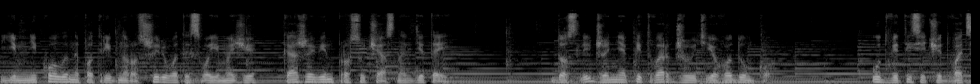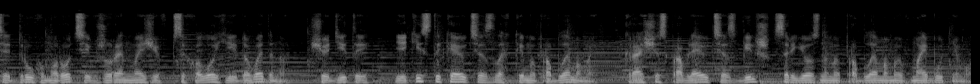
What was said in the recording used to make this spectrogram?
їм ніколи не потрібно розширювати свої межі, каже він про сучасних дітей. Дослідження підтверджують його думку. У 2022 році в журен межі в психології доведено, що діти, які стикаються з легкими проблемами, краще справляються з більш серйозними проблемами в майбутньому.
